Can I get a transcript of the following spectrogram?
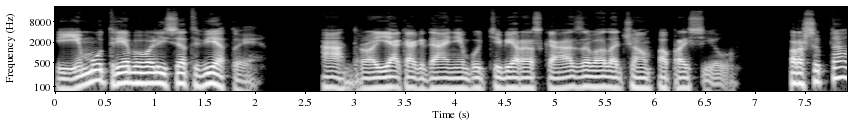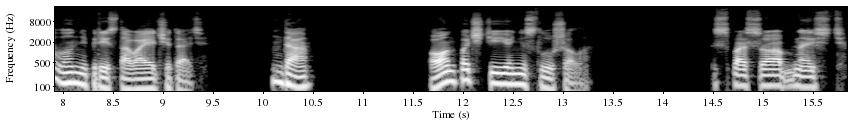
Ему требовались ответы. «Адро, я когда-нибудь тебе рассказывал, о чем попросил?» Прошептал он, не переставая читать. «Да», он почти ее не слушал. «Способность...»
